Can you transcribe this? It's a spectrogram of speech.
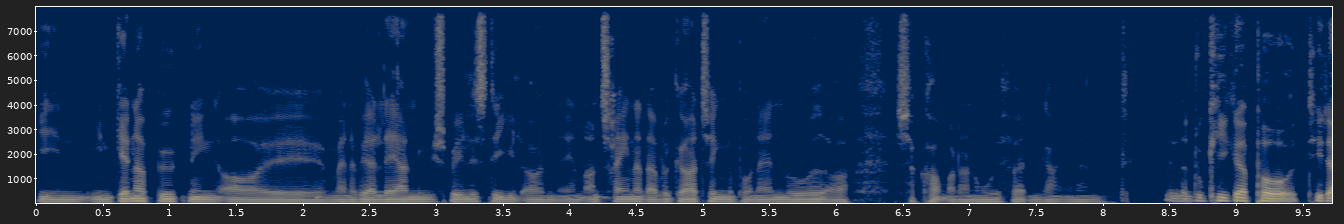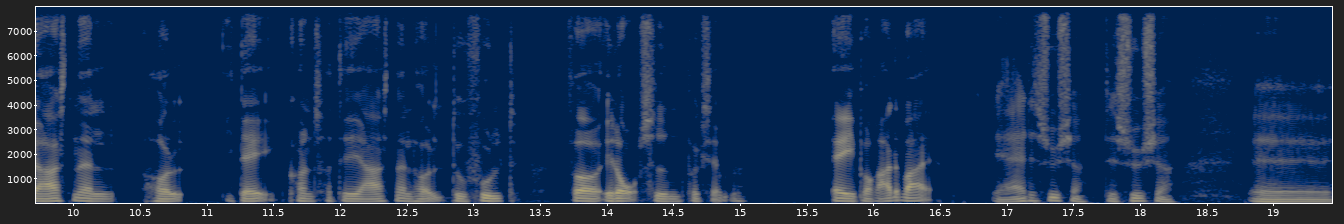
i, en, i en genopbygning, og øh, man er ved at lære en ny spillestil, og en, en, og en træner, der vil gøre tingene på en anden måde, og så kommer der nogle udfald en gang imellem. Men når du kigger på dit Arsenal-hold i dag kontra det Arsenal-hold, du fulgte for et år siden, for eksempel? Er I på rette vej? Ja, det synes jeg. Det synes jeg. Øh,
